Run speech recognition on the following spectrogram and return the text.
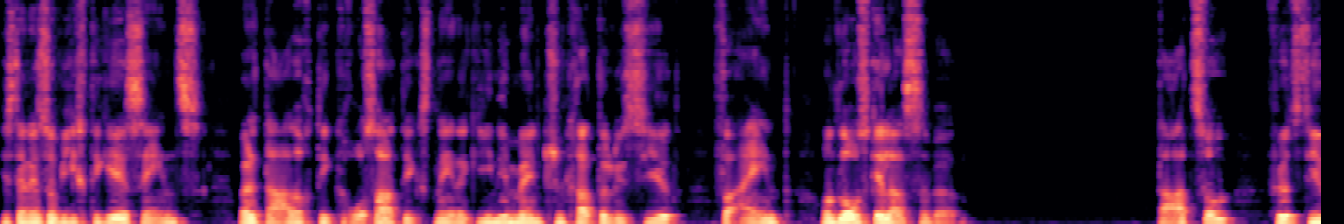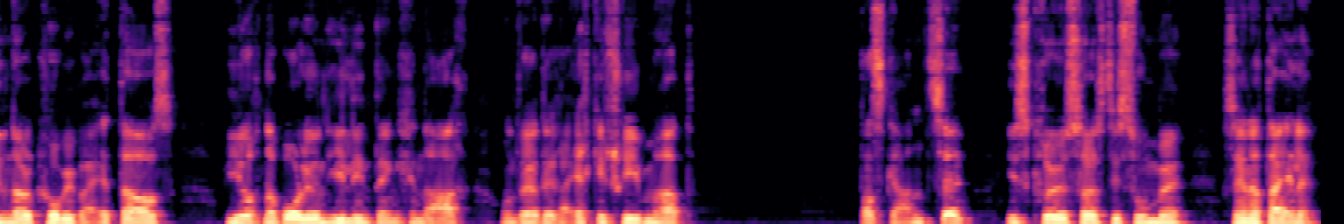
ist eine so wichtige Essenz, weil dadurch die großartigsten Energien im Menschen katalysiert, vereint und losgelassen werden. Dazu führt Stephen R. Covey weiter aus, wie auch Napoleon Hill in Denke nach und werde reich geschrieben hat. Das Ganze ist größer als die Summe seiner Teile.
